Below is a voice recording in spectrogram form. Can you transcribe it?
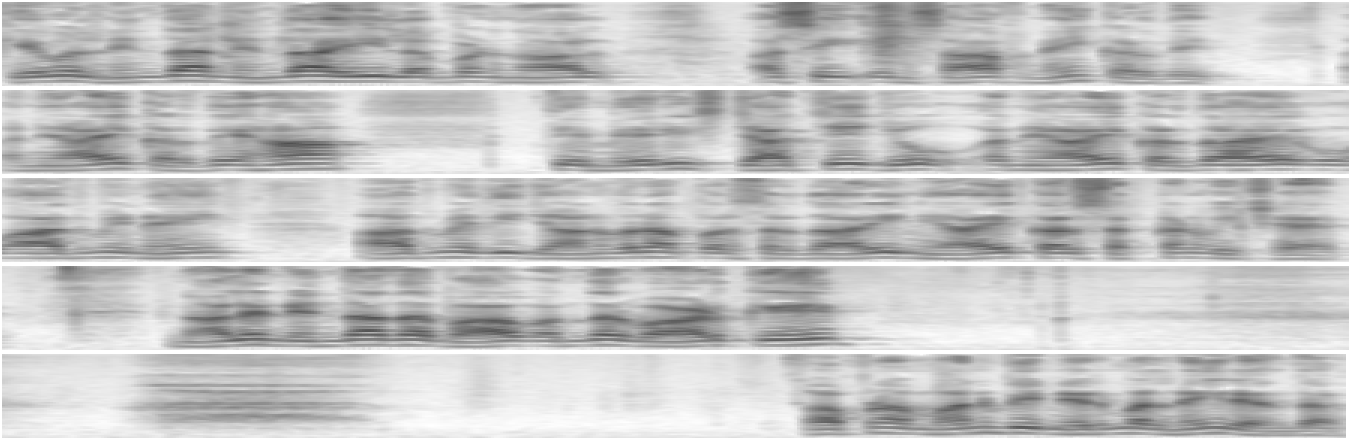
ਕੇਵਲ ਨਿੰਦਾ ਨਿੰਦਾ ਹੀ ਲੱਭਣ ਨਾਲ ਅਸੀਂ ਇਨਸਾਫ ਨਹੀਂ ਕਰਦੇ। ਅਨਿਆਏ ਕਰਦੇ ਹਾਂ ਤੇ ਮੇਰੀ ਜਾਚੇ ਜੋ ਅਨਿਆਏ ਕਰਦਾ ਹੈ, ਉਹ ਆਦਮੀ ਨਹੀਂ ਆਦਮੀ ਦੀ ਜਾਨਵਰਾਂ ਪਰ ਸਰਦਾਰੀ ਨਿਆਏ ਕਰ ਸਕਣ ਵਿੱਚ ਹੈ। ਨਾਲੇ ਨਿੰਦਾ ਦਾ ਭਾਵ ਅੰਦਰ ਵਾੜ ਕੇ ਆਪਣਾ ਮਨ ਵੀ ਨਿਰਮਲ ਨਹੀਂ ਰਹਿੰਦਾ।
